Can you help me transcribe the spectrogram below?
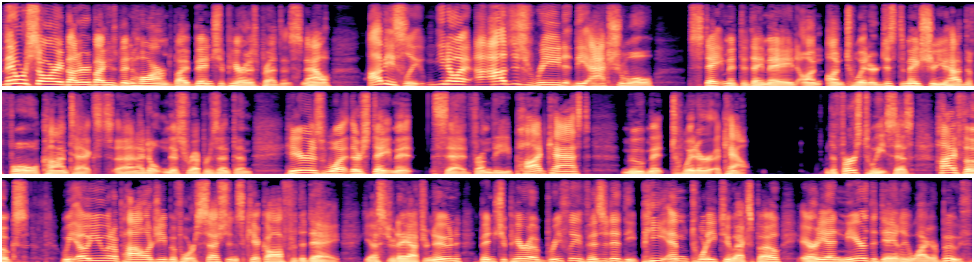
They were sorry about everybody who's been harmed by Ben Shapiro's presence. Now, obviously, you know what? I'll just read the actual statement that they made on, on Twitter just to make sure you have the full context uh, and I don't misrepresent them. Here is what their statement said from the podcast movement Twitter account. The first tweet says, Hi, folks. We owe you an apology before sessions kick off for the day. Yesterday afternoon, Ben Shapiro briefly visited the PM22 Expo area near the Daily Wire booth.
